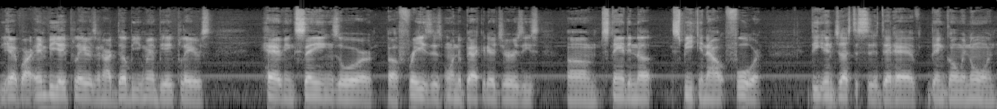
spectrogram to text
we have our NBA players and our WNBA players having sayings or uh, phrases on the back of their jerseys, um, standing up, speaking out for the injustices that have been going on,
